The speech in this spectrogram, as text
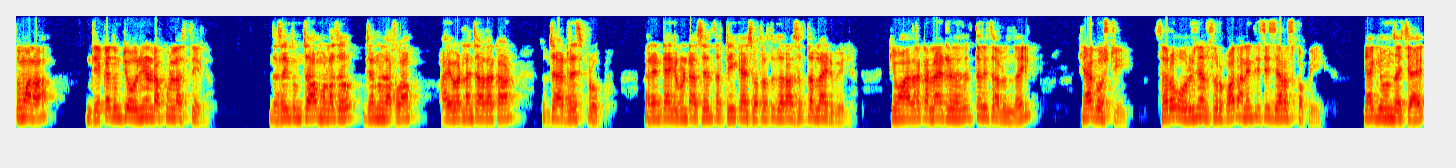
तुम्हाला जे काय तुमचे ओरिजिनल डॉक्युमेंट असतील जसं की तुमचा मुलाचं जन्म दाखला आईवडिलांचं आधार कार्ड तुमचा ॲड्रेस प्रूफ रेंट ॲग्रीमेंट असेल तर ठीक आहे स्वतःचं घर असेल तर लाइट बिल किंवा आधार कार्डला ॲड्रेस असेल तरी चालून जाईल. ह्या गोष्टी सर्व ओरिजिनल स्वरूपात आणि त्याची झेरॉक्स कॉपी या घेऊन जायच्या आहेत.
